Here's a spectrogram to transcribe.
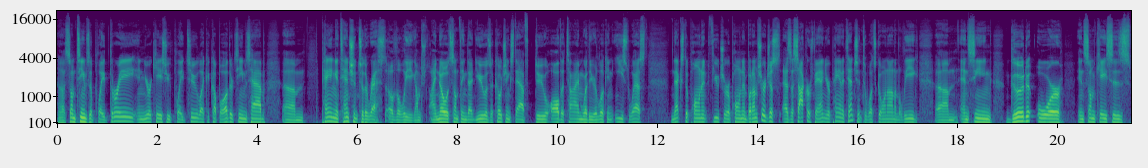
Uh, some teams have played three. In your case, you've played two, like a couple other teams have. Um, paying attention to the rest of the league. I'm, I know it's something that you as a coaching staff do all the time, whether you're looking east, west, next opponent, future opponent. But I'm sure just as a soccer fan, you're paying attention to what's going on in the league um, and seeing good or, in some cases,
